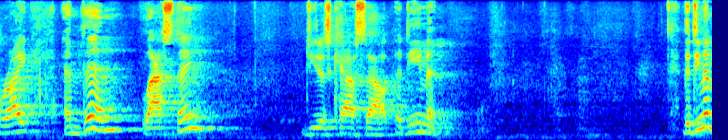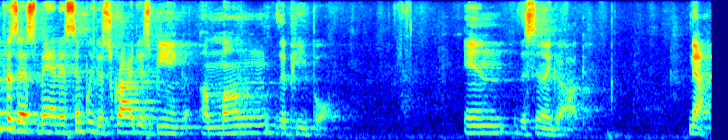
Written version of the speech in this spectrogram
right. And then, last thing, Jesus casts out a demon. The demon possessed man is simply described as being among the people in the synagogue. Now,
